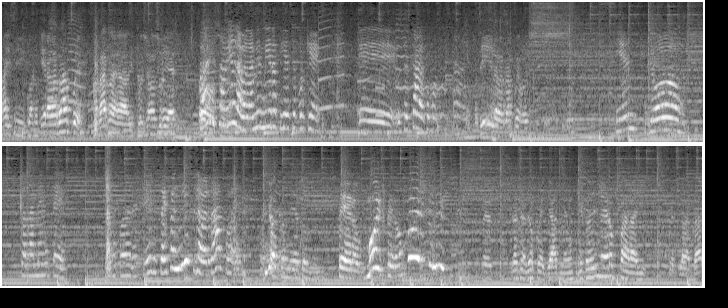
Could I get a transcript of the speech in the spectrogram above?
Ay, sí, cuando quiera agarrar, pues agarra a disposición suya eso. Ay, está bien, la verdad me admira, fíjese, porque eh, usted sabe cómo está. eso. Sí, la verdad, pues hoy Bien, yo solamente le puedo decir, estoy feliz, la verdad, pues. Yo también estoy, pero muy, pero muy feliz. Pues, gracias a Dios, pues ya tenemos un poquito de dinero para ir. Pues la verdad,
